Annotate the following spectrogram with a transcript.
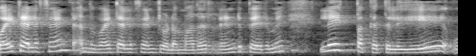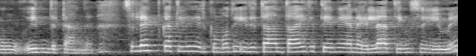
ஒயிட் எலிஃபெண்ட் அந்த ஒயிட் எலிஃபெண்ட்டோட மதர் ரெண்டு பேருமே லேக் பக்கத்துலேயே இருந்துட்டாங்க. ஸோ லேக் பக்கத்துலேயே இருக்கும்போது இது தான் தாய்க்கு தேவையான எல்லா திங்ஸையுமே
